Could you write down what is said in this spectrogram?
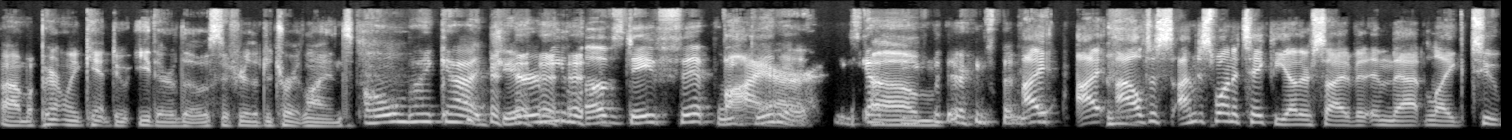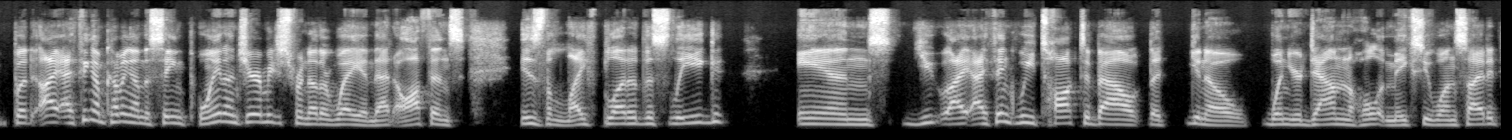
Um, apparently, you can't do either of those if you're the Detroit Lions. Oh my God, Jeremy loves Dave Fipp. We get it. Fire. He's got Um, beef with Aaron I, I I'll just I'm just want to take the other side of it in that like too, but I, I think I'm coming on the same point on Jeremy just for another way, and that offense is the lifeblood of this league. And you I, I think we talked about that, you know, when you're down in a hole, it makes you one-sided.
